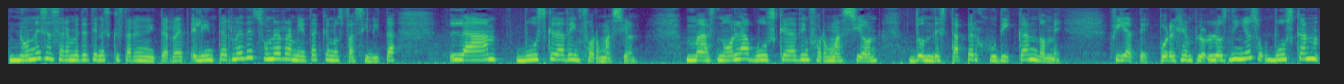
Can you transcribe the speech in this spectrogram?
No necesariamente tienes que estar en Internet. El Internet es una herramienta que nos facilita la búsqueda de información, más no la búsqueda de información donde está perjudicándome. Fíjate, por ejemplo, los niños buscan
